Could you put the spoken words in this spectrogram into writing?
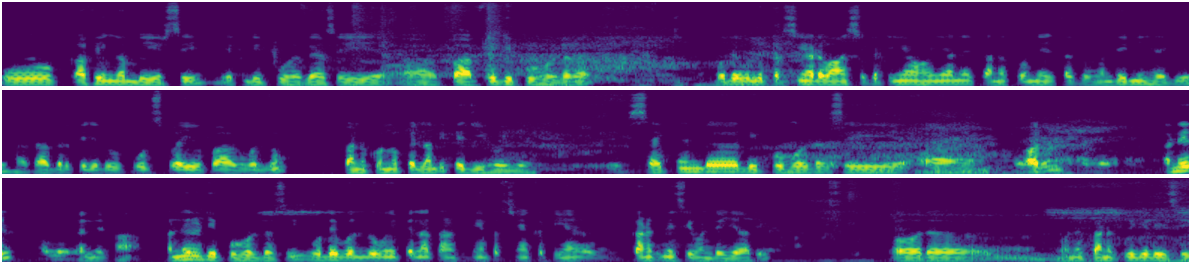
ਉਹ ਕਾਫੀ ਗੰਭੀਰ ਸੀ। ਇੱਕ ਡਿਪੂ ਹੈਗਾ ਸੀ ਭਾਰਤੀ ਡਿਪੂ ਹੋਲਡਰ ਹੈ। ਉਹਦੇ ਵੱਲੋਂ ਪਰਚੀਆਂ ਐਡਵਾਂਸ 'ਚ ਕੱਟੀਆਂ ਹੋਈਆਂ ਨੇ। ਕਣਕ ਉਹਨੇ ਤੱਕ ਵੰਡੀ ਨਹੀਂ ਹੈਗੀ। ਰਾਦਰ ਕਿ ਜਦੋਂ ਫੂਡ ਸਪਲਾਈ ਵਿਭਾਗ ਵੱਲੋਂ ਕਣਕ ਉਹਨੂੰ ਪਹਿਲਾਂ ਦੀ ਭੇਜੀ ਹੋਈ ਹੈ। ਸੈਕੰਡ ਡਿਪੂ ਹੋਲਡਰ ਸੀ ਅਰੁਣ? ਅਨਿਲ? ਅਨਿਲ। ਹਾਂ ਅਨਿਲ ਡਿਪੂ ਹੋਲਡਰ ਸੀ। ਉਹਦੇ ਵੱਲੋਂ ਵੀ ਪਹਿਲਾਂ ਕਣਕ ਦੀਆਂ ਪਰਚੀਆਂ ਕੱਟੀਆਂ। ਕਣਕ ਨਹੀਂ ਸੀ ਵੰਡੀ ਜਾ ਰਹੀ। ਔਰ ਉਹਨੇ ਕਣਕ ਵੀ ਜਿਹੜੀ ਸੀ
